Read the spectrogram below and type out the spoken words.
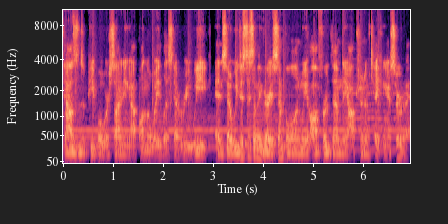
thousands of people were signing up on the wait list every week. And so we just did something very simple and we offered them the option of taking a survey.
